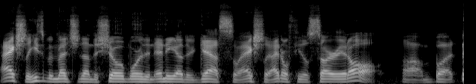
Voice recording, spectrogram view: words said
actually, he's been mentioned on the show more than any other guest. So actually, I don't feel sorry at all. Um, but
